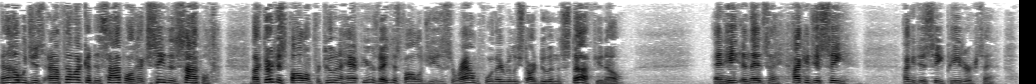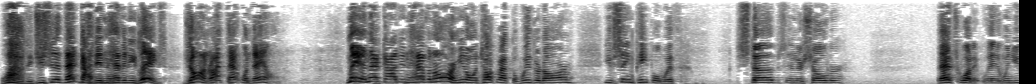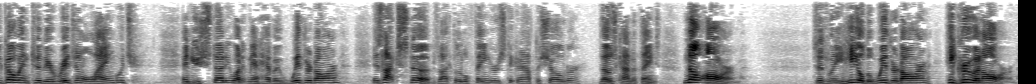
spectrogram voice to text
And I would just, and I felt like a disciple. I could see the disciples, like they're just following for two and a half years. They just followed Jesus around before they really start doing the stuff, you know. And he, and they'd say, I could just see, I could just see Peter saying, wow, did you see that? That guy didn't have any legs. John, write that one down. Man, that guy didn't have an arm. You know, what talk about the withered arm. You've seen people with stubs in their shoulder. That's what it, when you go into the original language and you study what it meant have a withered arm, it's like stubs, like little fingers sticking out the shoulder, those kind of things. No arm. It says when he healed the withered arm, he grew an arm.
